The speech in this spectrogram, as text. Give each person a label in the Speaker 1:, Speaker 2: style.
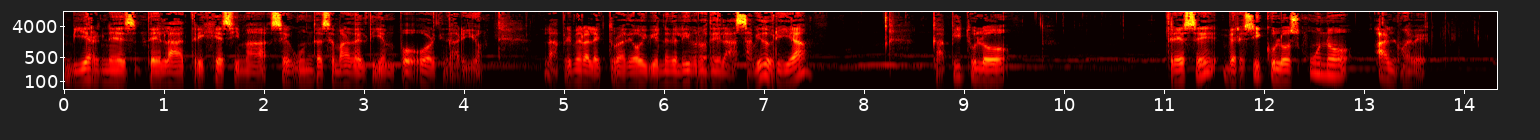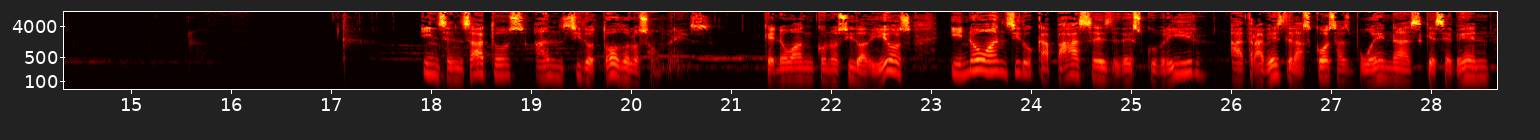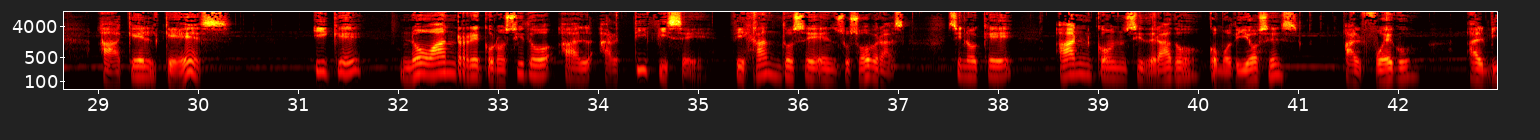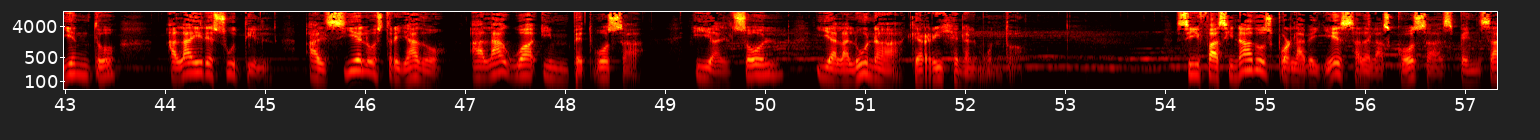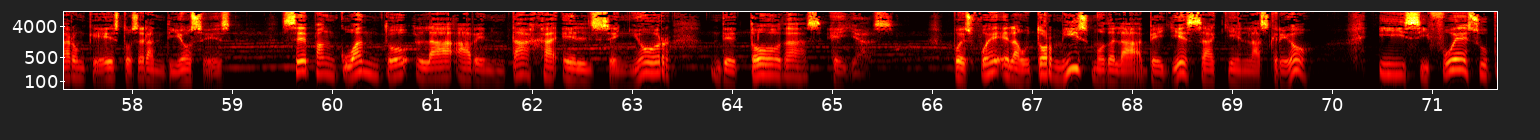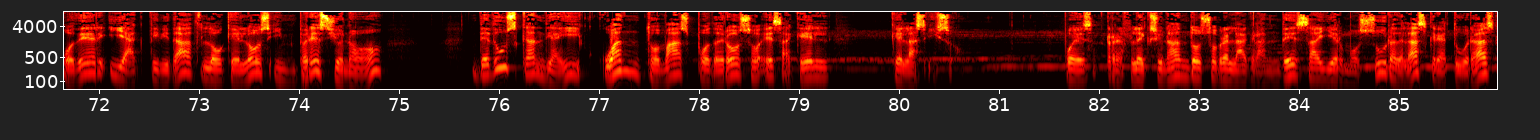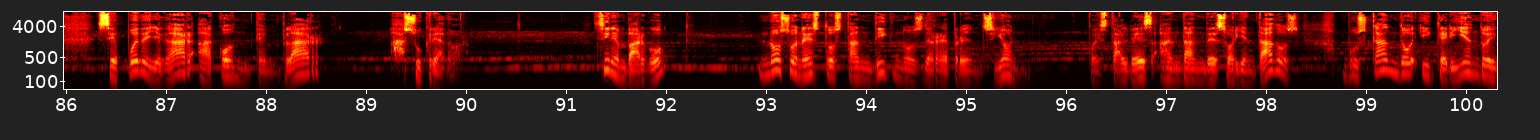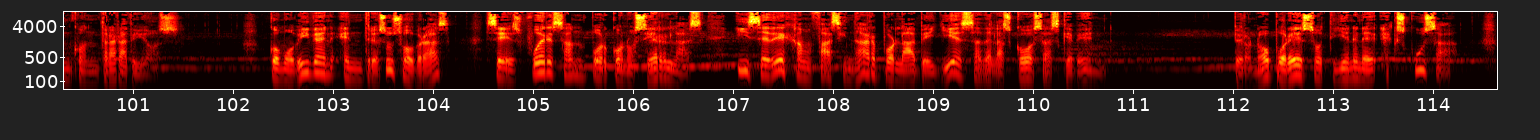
Speaker 1: viernes de la trigésima segunda semana del tiempo ordinario. La primera lectura de hoy viene del libro de la sabiduría, capítulo 13, versículos 1 al 9. Insensatos han sido todos los hombres, que no han conocido a Dios y no han sido capaces de descubrir a través de las cosas buenas que se ven a aquel que es, y que no han reconocido al artífice fijándose en sus obras, sino que han considerado como dioses al fuego, al viento, al aire sutil, al cielo estrellado, al agua impetuosa, y al sol y a la luna que rigen el mundo. Si fascinados por la belleza de las cosas pensaron que estos eran dioses, sepan cuánto la aventaja el Señor de todas ellas, pues fue el autor mismo de la belleza quien las creó. Y si fue su poder y actividad lo que los impresionó, deduzcan de ahí cuánto más poderoso es aquel que las hizo. Pues reflexionando sobre la grandeza y hermosura de las criaturas, se puede llegar a contemplar a su Creador. Sin embargo, no son estos tan dignos de reprensión, pues tal vez andan desorientados, buscando y queriendo encontrar a Dios. Como viven entre sus obras, se esfuerzan por conocerlas y se dejan fascinar por la belleza de las cosas que ven. Pero no por eso tienen excusa,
